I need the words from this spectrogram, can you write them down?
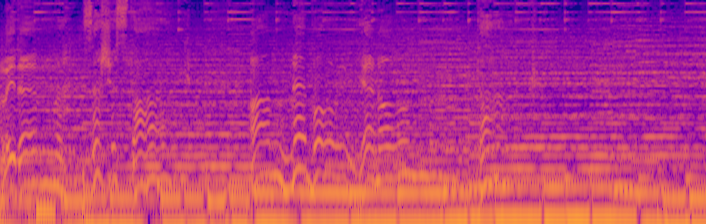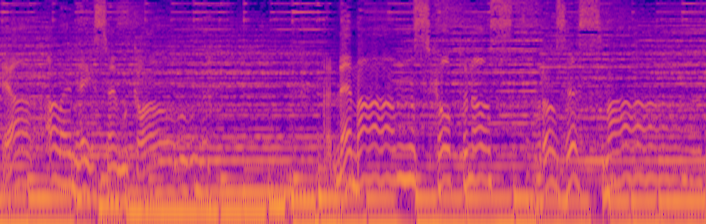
lidem za šesták a nebo jenom tak. Já ale nejsem klaun, nemám schopnost rozesmát,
